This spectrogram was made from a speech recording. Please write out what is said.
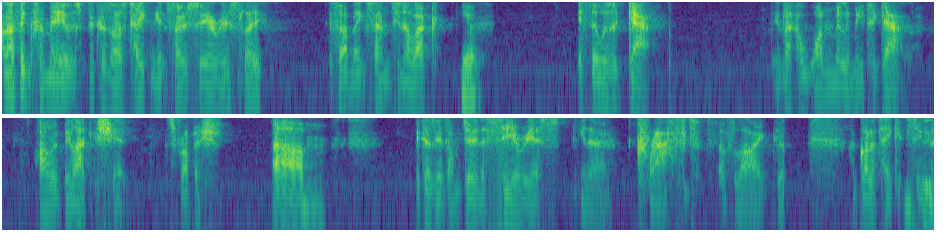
And I think for me, it was because I was taking it so seriously. If that makes sense, you know, like Yeah. if there was a gap in like a one millimeter gap, I would be like, shit, it's rubbish. Um, because it, I'm doing a serious, you know, craft of like that. I've got to take it super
